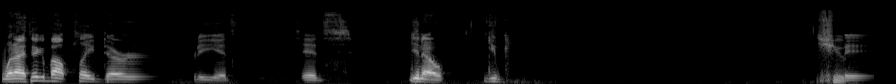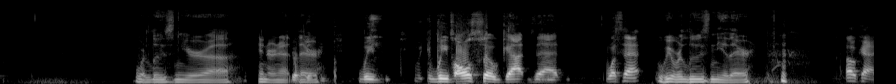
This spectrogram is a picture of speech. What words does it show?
when I think about play dirty, it's it's you know you Shoot, we're losing your uh, internet there. we've we've also got that. What's that? We were losing you there. Okay.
